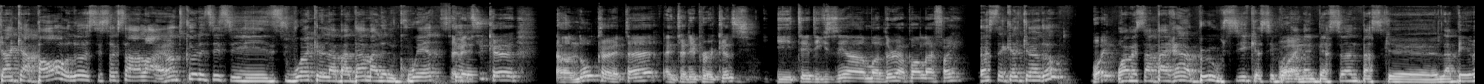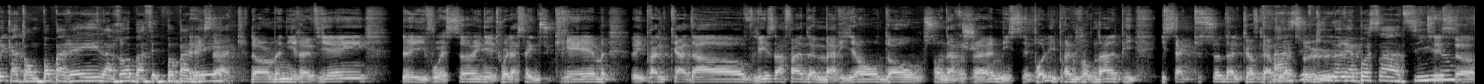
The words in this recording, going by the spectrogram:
Quand qu'elle part, là, c'est ça que ça a l'air. En tout cas, là, tu vois que la madame, elle a une couette. Savais-tu que, en aucun temps, Anthony Perkins, il était déguisé en mother à part la fin? Ah, c'était quelqu'un d'autre? Oui. Ouais, mais ça paraît un peu aussi que c'est pas Ouais. la même personne parce que la perruque, elle tombe pas pareil, la robe, elle fait pas pareil. Exact. Norman, il revient, là, il voit ça, il nettoie la scène du crime, là, il prend le cadavre, les affaires de Marion, dont son argent, mais il sait pas, là, il prend le journal, puis il sac tout ça dans le coffre de la dit voiture. qu'il l'aurait pas senti. C'est ça.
